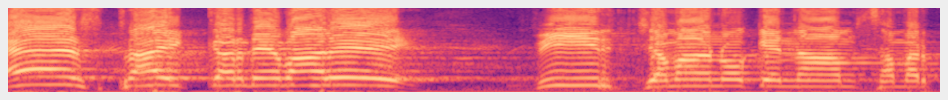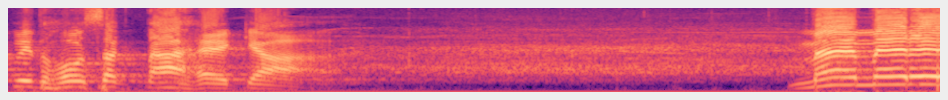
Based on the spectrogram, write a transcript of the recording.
एयर स्ट्राइक करने वाले वीर जवानों के नाम समर्पित हो सकता है क्या? मैं मेरे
